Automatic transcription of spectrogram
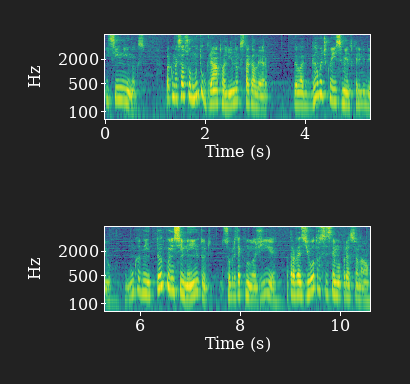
E sim Linux. Para começar, eu sou muito grato a Linux, tá galera? Pela gama de conhecimento que ele me deu. Eu nunca ganhei tanto conhecimento sobre tecnologia através de outro sistema operacional.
